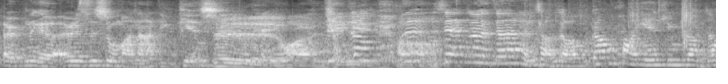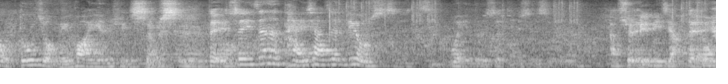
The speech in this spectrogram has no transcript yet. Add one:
二那个二十四数码拿底片，是哇，很专业不是，现在就是真的很少很少。我刚画烟熏妆，你知道我多久没画烟熏妆？是不是？对，所以真的台下是六十几位的设计师，是不是？啊，随便你讲，对都无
